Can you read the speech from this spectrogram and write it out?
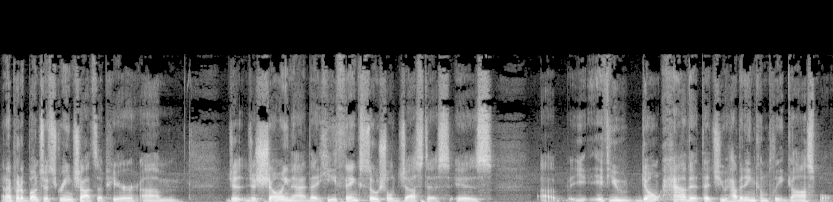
and I put a bunch of screenshots up here, um, just, just showing that that he thinks social justice is uh, if you don't have it that you have an incomplete gospel.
